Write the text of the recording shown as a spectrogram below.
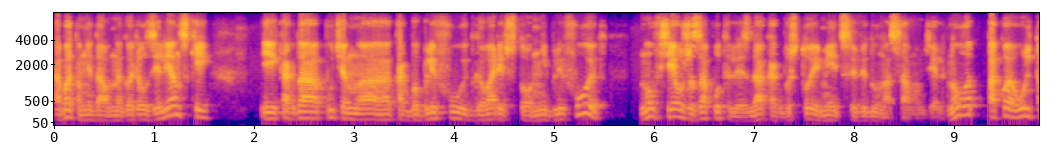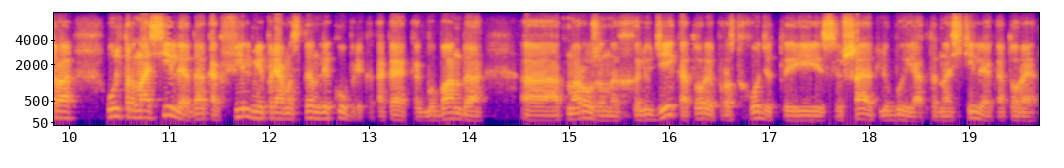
Об этом недавно говорил Зеленский. И когда Путин как бы блефует, говорит, что он не блефует – ну, все уже запутались, да, как бы, что имеется в виду на самом деле. Ну, вот такое ультра, ультра насилие, да, как в фильме прямо Стэнли Кубрика, такая как бы банда э, отмороженных людей, которые просто ходят и совершают любые акты насилия, которые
